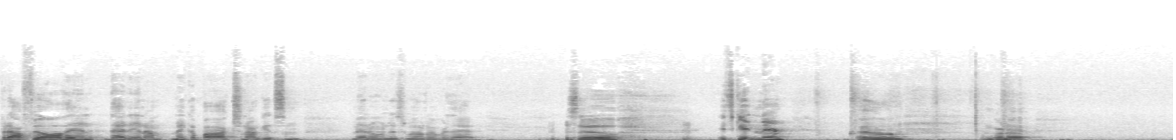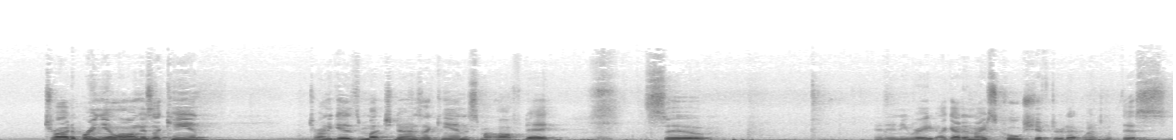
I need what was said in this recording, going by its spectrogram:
But I'll fill all that, that in. I'll make a box and I'll get some metal and just weld over that. So it's getting there. Um, I'm gonna try to bring you along as I can. I'm trying to get as much done as I can. It's my off day. So at any rate, I got a nice cool shifter that went with this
